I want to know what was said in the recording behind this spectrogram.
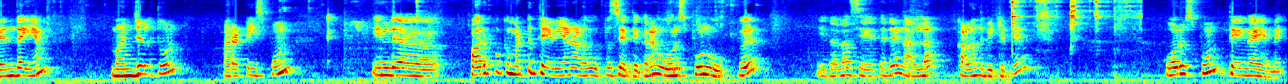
வெந்தயம் மஞ்சள் தூள் அரை டீஸ்பூன். இந்த பருப்புக்கு மட்டும் தேவையான அளவு உப்பு சேர்த்துக்கிறேன். ஒரு ஸ்பூன் உப்பு. இதெல்லாம் சேர்த்துட்டு நல்லா கலந்து விட்டுட்டு ஒரு ஸ்பூன் தேங்காய் எண்ணெய்.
